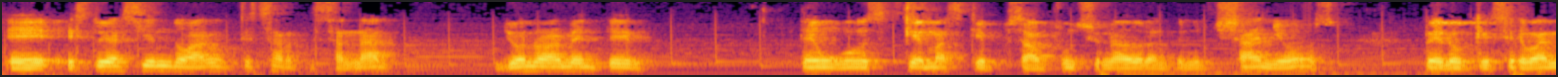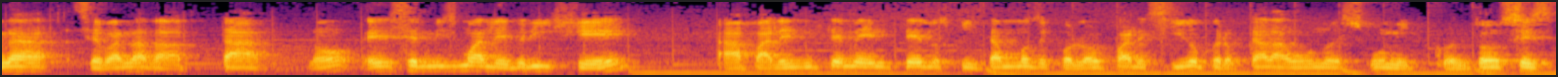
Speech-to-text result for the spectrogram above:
estoy haciendo algo que es artesanal. Yo normalmente tengo esquemas que pues, han funcionado durante muchos años, pero que se van a, se van a adaptar, ¿no? Es el mismo alebrije aparentemente los pintamos de color parecido, pero cada uno es único. Entonces,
